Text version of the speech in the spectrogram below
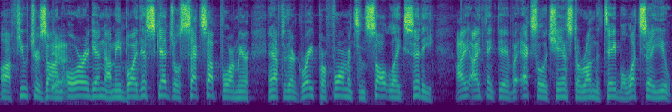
uh, futures on Yeah. Oregon. I mean, boy, this schedule sets up for them here. And after their great performance in Salt Lake City, I, I think they have an excellent chance to run the table. What say you?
